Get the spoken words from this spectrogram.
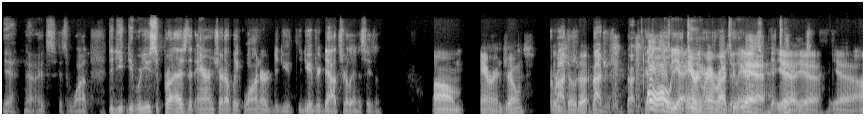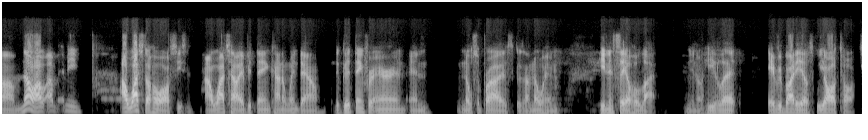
Yeah, no, it's it's wild. Did you did, were you surprised that Aaron showed up week one, or did you did you have your doubts early in the season? Um, Aaron Jones. Rodgers. Showed up. Rodgers. Rodgers. Oh, oh yeah, Aaron, Aaron Rodgers. Yeah, yeah, yeah, yeah. Um, no, I, I mean, I watched the whole offseason. I watched how everything kind of went down. The good thing for Aaron, and no surprise because I know him, he didn't say a whole lot. You know, he let everybody else. We all talked.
